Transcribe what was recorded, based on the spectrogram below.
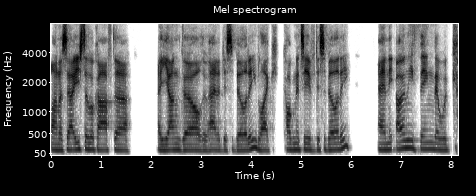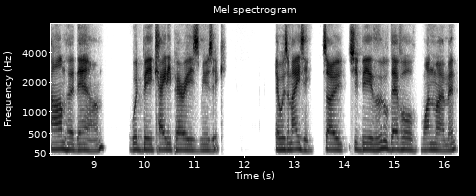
honestly. I used to look after a young girl who had a disability, like cognitive disability. And the only thing that would calm her down would be Katy Perry's music. It was amazing. So she'd be a little devil one moment,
